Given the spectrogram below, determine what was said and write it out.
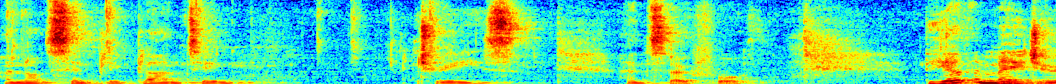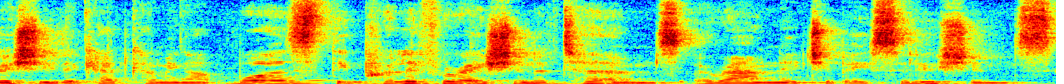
and not simply planting trees and so forth. The other major issue that kept coming up was the proliferation of terms around nature-based solutions.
